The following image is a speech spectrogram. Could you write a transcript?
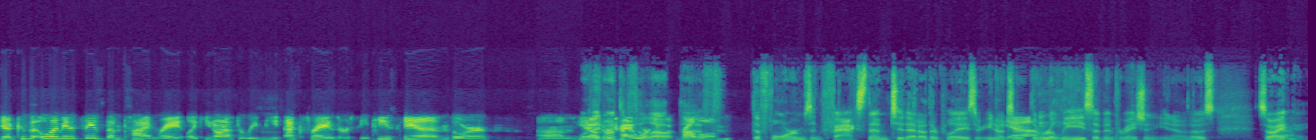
yeah, because well, I mean, it saves them time, right? Like you don't have to repeat X-rays or CT scans, or um, you Or know, if they're have trying to work out a problem. The forms and fax them to that other place or you know to Yeah. the Mhm. release of information you know those so Yeah. i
